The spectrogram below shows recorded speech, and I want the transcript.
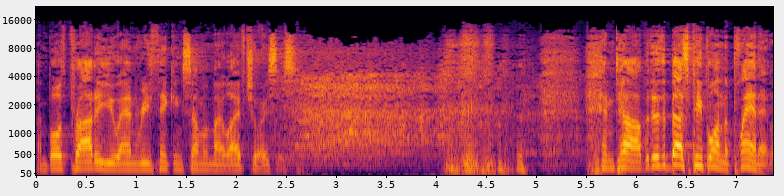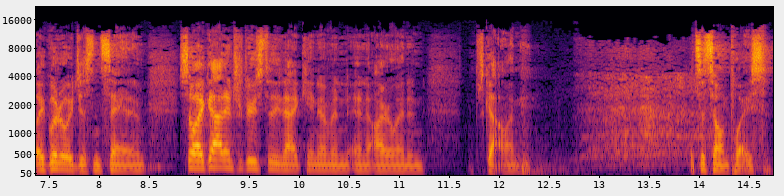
I'm both proud of you and rethinking some of my life choices. and uh, but they're the best people on the planet, like literally just insane. And so I got introduced to the United Kingdom and, and Ireland and Scotland. It's its own place.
